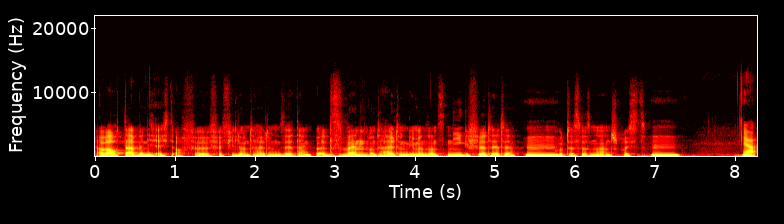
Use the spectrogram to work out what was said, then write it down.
Aber auch da bin ich echt auch für, für viele Unterhaltungen sehr dankbar. Das wären Unterhaltungen, die man sonst nie geführt hätte. Hm. Gut, dass du es noch ansprichst. Hm. Ja.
